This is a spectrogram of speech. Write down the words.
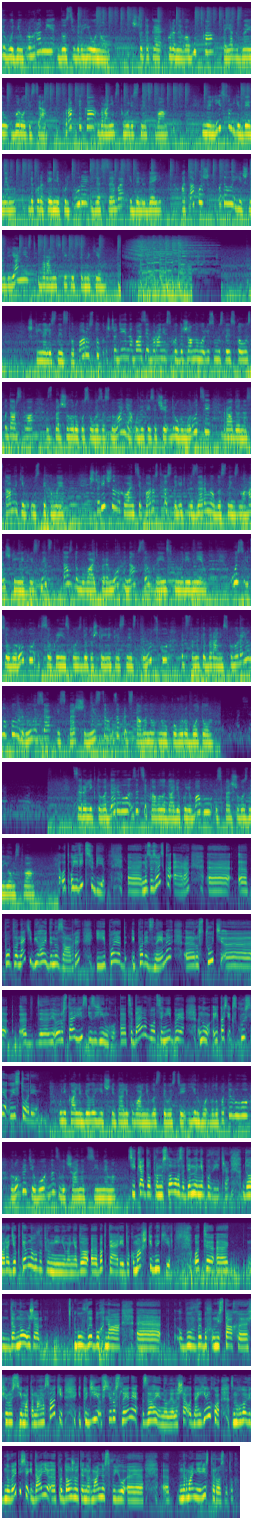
Сьогодні у програмі Досвід регіону. Що таке коренева губка та як з нею боротися? Практика баранівського лісництва. Не лісом єдиним декоративні культури для себе і для людей, а також педагогічна діяльність баранівських лісівників. Шкільне лісництво паросток, що діє на базі Баранівського державного лісомисливського господарства, з першого року свого заснування у 2002 році радує наставників успіхами. Щорічно вихованці паростка стають призерами обласних змагань шкільних лісництв та здобувають перемоги на всеукраїнському рівні. Ось і цього року всеукраїнського зльоту шкільних лісництв у Луцьку представники Баранівського району повернулися із першим місцем за представлену наукову роботу. Це реліктове дерево зацікавило Дар'ю Кулюбабу з першого знайомства. От уявіть собі, е, мезозойська ера, е, е, по планеті бігають динозаври, і поряд, і поряд з ними ростуть, росте ліс із гінгу. Це дерево, це ніби ну, якась екскурсія у історію. Унікальні біологічні та лікувальні властивості гінго дволопативого роблять його надзвичайно цінним. Стійке до промислового задимлення повітря, до радіоактивного випромінювання, до е, бактерій, до комах шкідників. От е, давно вже був вибух на е, був вибух у містах е, Хіросіма та Нагасакі, і тоді всі рослини загинули. Лише одне гінко змогло відновитися і далі е, продовжувати нормально свою е, е, нормальний ріст та розвиток.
